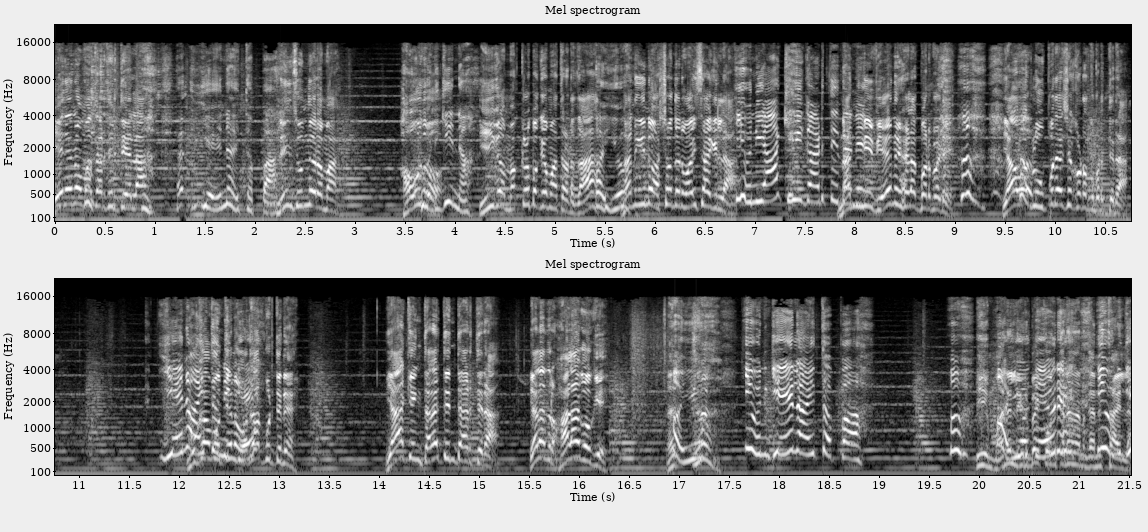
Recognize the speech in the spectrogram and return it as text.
ಏನೇನೋ ಮಾತಾಡ್ತಿರ್ತೀಯಲ್ಲ? ಏನಾಯ್ತಪ್ಪ? ನೀನ್ ಸುಂದರಮ್ಮ ಹೌದು? ಈಗ ಮಕ್ಕಳ ಬಗ್ಗೆ ಮಾತಾಡದ? ಅಯ್ಯೋ. ನನಗಿನ್ನೂ ವಯಸ್ಸಾಗಿಲ್ಲ. ಇವನು ಯಾಕೆ ನನ್ ಹೀಗಾಡ್ತಿದ್ದಾನೆ ನೀವೇನು ಹೇಳಕ್ ಬರ್ಬೇಡಿ. ಯಾವಾಗ್ಲೂ ಉಪದೇಶ ಕೊಡಕ್ ಬರ್ತೀರಾ? ಏನು ಆಯ್ತು ಮುಚ್ಚಿನ ನಿಂಗೆ? ಹೊಡ್ದಾಕ್ಬಿಡ್ತೀನಿ ಯಾಕೆ ಹಿಂಗ್ ತಲೆ ತಿಂತಾ ಇರ್ತೀರಾ? ಎಲ್ಲಾದ್ರೂ ಹಾಳಾಗೋಗಿ. ಅಯ್ಯೋ ಇವನ್ಗೆ ಏನಾಯ್ತಪ್ಪ? ಈ ಮನೇಲಿ ಇರ್ಬೇಕು ಅಂತ ನನಗೆ ಅನಿಸ್ತಾ ಇಲ್ಲ.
